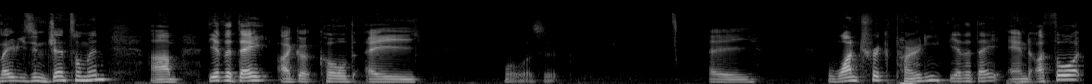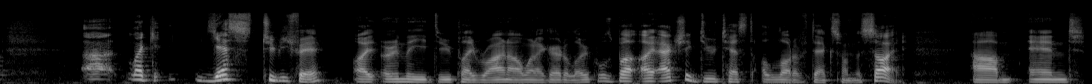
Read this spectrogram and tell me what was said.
ladies and gentlemen. Um, the other day, I got called a what was it? A one trick pony the other day, and I thought, uh, like, yes, to be fair, I only do play Rhinar when I go to locals, but I actually do test a lot of decks on the side. Um, and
